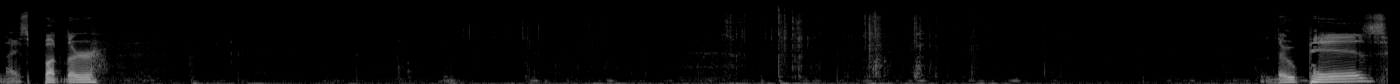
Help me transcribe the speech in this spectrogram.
Nice Butler. Lopez.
